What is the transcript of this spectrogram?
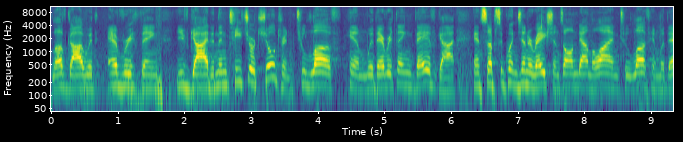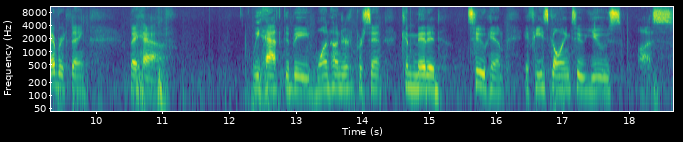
Love God with everything you've got, and then teach your children to love Him with everything they've got, and subsequent generations on down the line to love Him with everything they have. We have to be 100% committed to Him if He's going to use us.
